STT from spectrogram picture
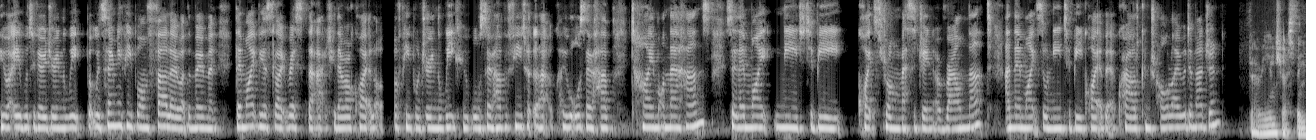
who are able to go during the week. But with so many people on furlough at the moment, there might be a slight risk that actually there are quite a lot of people during the week who also have a few, t- uh, who also have time on their hands. So there might need to be quite strong messaging around that. And there might still need to be quite a bit of crowd control, I would imagine. Very interesting.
